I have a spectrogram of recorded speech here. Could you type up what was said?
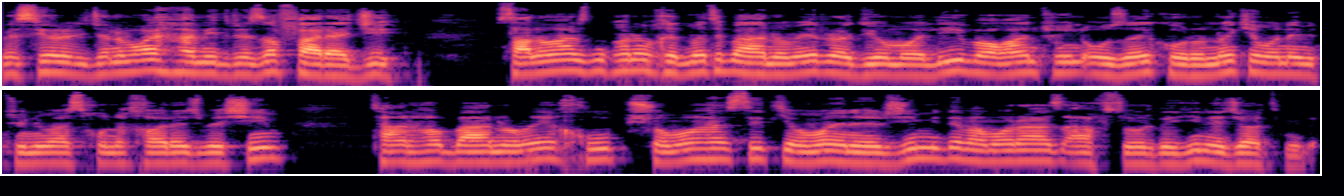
بسیار عالی. جناب آقای حمید رضا فرجی. سلام عرض می‌کنم خدمت برنامه رادیو مالی. واقعا تو این اوضاع کرونا که ما نمی‌تونیم از خونه خارج بشیم تنها برنامه خوب شما هستید که ما انرژی میده و ما را از افسردگی نجات میده.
